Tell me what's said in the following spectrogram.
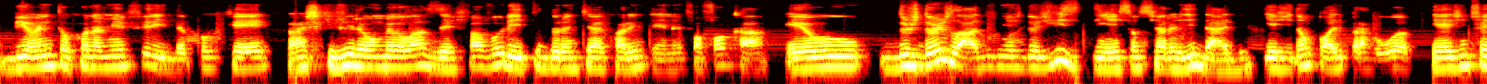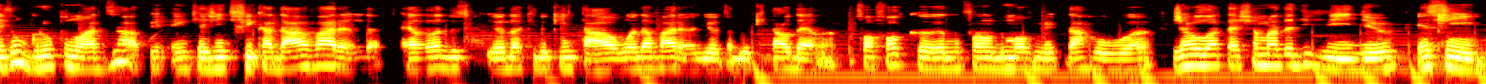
Bione tocou na minha ferida, porque eu acho que virou o meu lazer favorito durante a quarentena, é fofocar. Eu, dos dois lados, minhas duas vizinhas são senhoras de idade e a gente não pode ir pra rua. E aí a gente fez um grupo no WhatsApp em que a gente fica da varanda, ela do, eu daqui do quintal, uma da varanda e outra do quintal dela, fofocando, falando do movimento da rua. Já rolou até chamada de vídeo. E assim,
